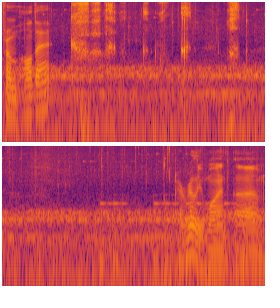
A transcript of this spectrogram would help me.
from all that. I really want um,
